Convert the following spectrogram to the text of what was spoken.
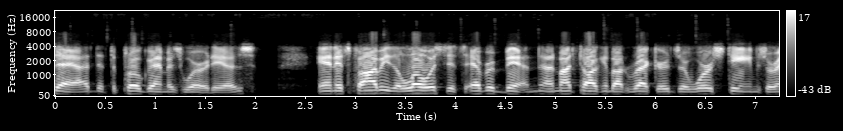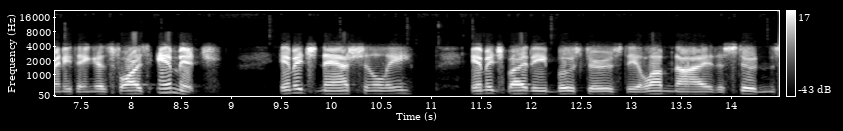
sad that the program is where it is and it's probably the lowest it's ever been. I'm not talking about records or worst teams or anything. As far as image image nationally image by the boosters, the alumni, the students.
